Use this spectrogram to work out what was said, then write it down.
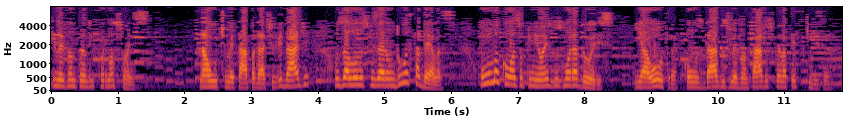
e levantando informações. Na última etapa da atividade, os alunos fizeram duas tabelas, uma com as opiniões dos moradores e a outra com os dados levantados pela pesquisa.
